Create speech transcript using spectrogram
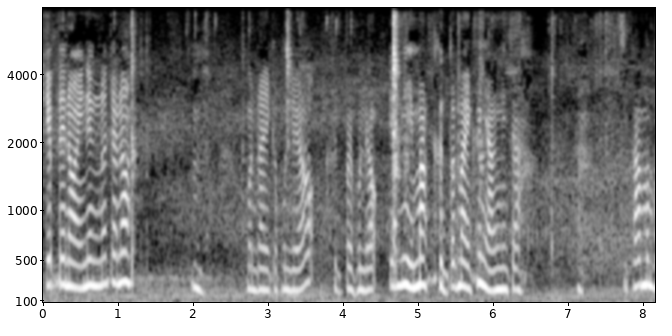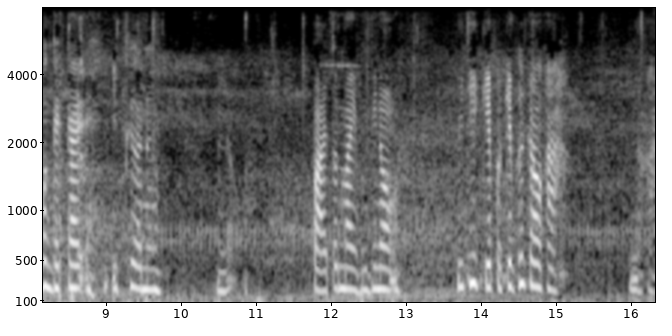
เก็บได้หน่อยหนึงเนาะจ้ะเนาะบันไดกับพุ่นแล้วขึ้นไปพุ่นแล้วเอ็มนี่มักขึ้นต้นไม้ขึ้นอย่างนี่จ้ะสิพามาเบิ่งไกลๆอีกเทื่อหนึง นี่แหล้วปลายต้นไม้คุณพี่น้อง วิธีเก็บก็เก็บคือเก่าค่ะ นี่นะคะ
